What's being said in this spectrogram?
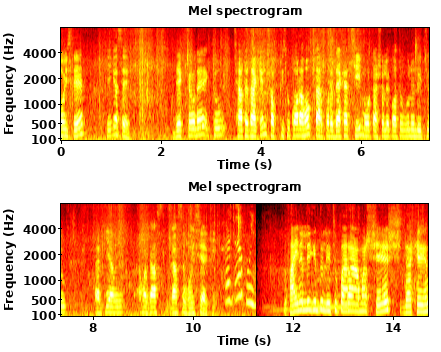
হয়েছে ঠিক আছে? দেখতে হলে একটু সাথে থাকেন সব কিছু করা হোক, তারপরে দেখাচ্ছি মোট আসলে কতগুলো লিচু আর কি আমি আমার গাছ, গাছে হয়েছে আর কি। তো ফাইনালি কিন্তু লিচু পাড়া আমার শেষ, দেখেন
